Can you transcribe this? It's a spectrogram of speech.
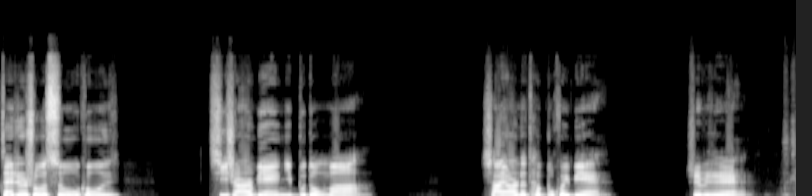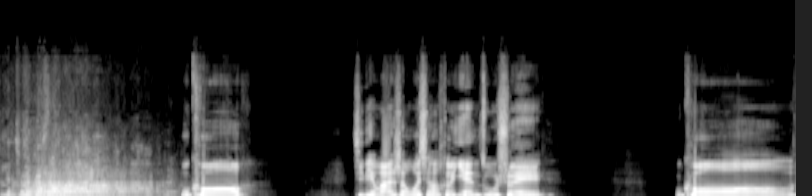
再者说，孙悟空七十二变你不懂吗？啥样的他不会变？是不是？悟空，今天晚上我想和彦祖睡。悟空，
